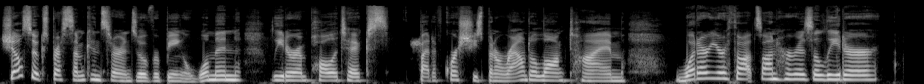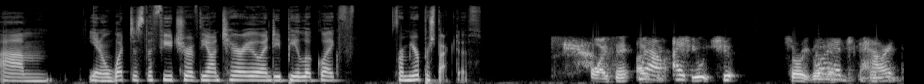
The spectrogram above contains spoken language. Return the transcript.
She also expressed some concerns over being a woman leader in politics, but of course she's been around a long time. What are your thoughts on her as a leader? Um, you know, what does the future of the Ontario NDP look like f- from your perspective? Well, I think, well, I think she, she, sorry, go, go ahead. ahead, Howard.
